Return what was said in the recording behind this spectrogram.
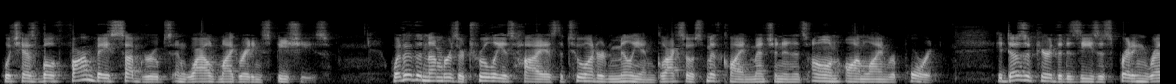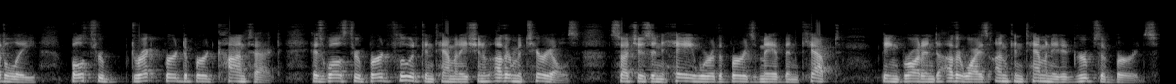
which has both farm-based subgroups and wild migrating species. Whether the numbers are truly as high as the 200 million GlaxoSmithKline mentioned in its own online report, it does appear the disease is spreading readily both through direct bird-to-bird contact as well as through bird fluid contamination of other materials, such as in hay where the birds may have been kept, being brought into otherwise uncontaminated groups of birds.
